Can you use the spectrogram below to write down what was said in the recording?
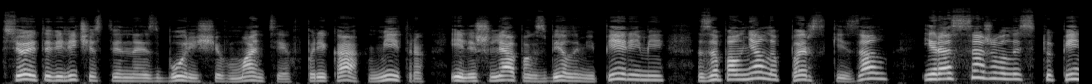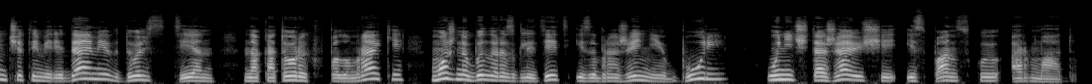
все это величественное сборище в мантиях, в париках, митрах или шляпах с белыми перьями заполняло перский зал и рассаживалось ступенчатыми рядами вдоль стен, на которых в полумраке можно было разглядеть изображение бури, уничтожающей испанскую армаду.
